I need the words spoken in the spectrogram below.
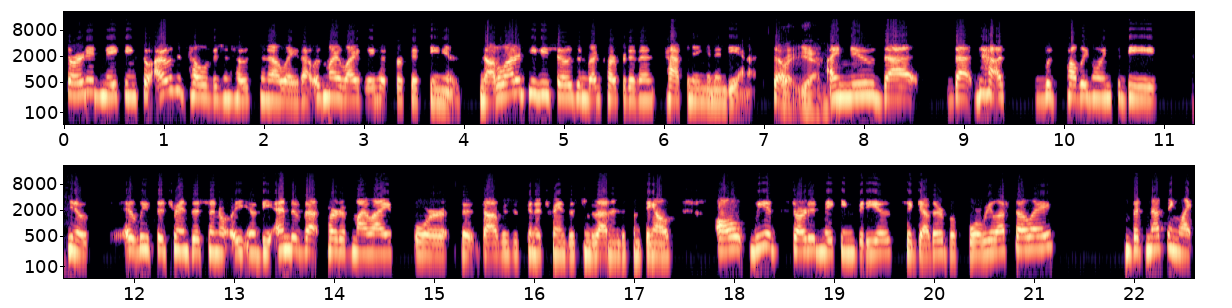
started making, so I was a television host in LA. That was my livelihood for 15 years. Not a lot of TV shows and red carpet events happening in Indiana. So right? Yeah. I knew that that that was probably going to be, you know, at least a transition or you know the end of that part of my life, or that God was just going to transition to that into something else. All we had started making videos together before we left LA, but nothing like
